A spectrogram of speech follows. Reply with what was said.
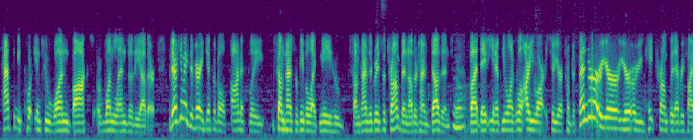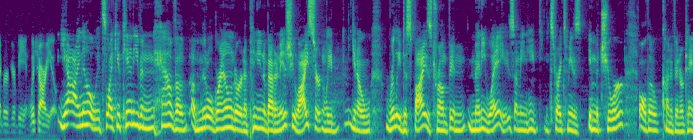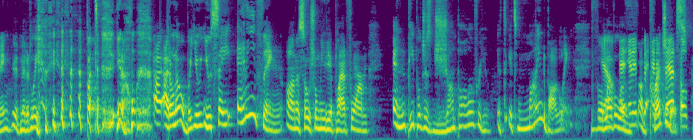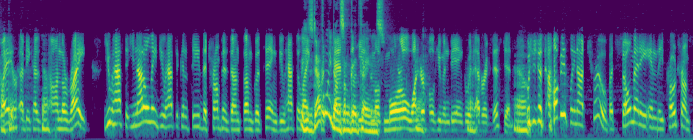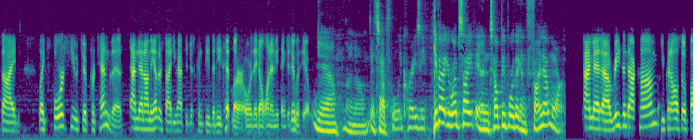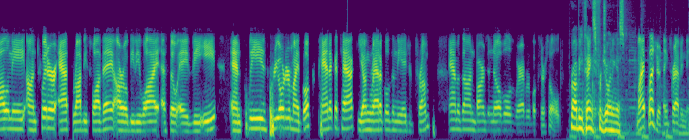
has to be put into one box or one lens or the other, which actually makes it very difficult, honestly, sometimes for people like me who sometimes agrees with Trump and other times doesn't. Yeah. But they, you know, people like, well, are you are so you're a Trump defender or you're you're or you hate Trump with every fiber of your being? Which are you? Yeah, I know. It's like you can't even have a, a middle ground or an opinion about an issue. I certainly, you know, really despise Trump in many ways. I mean, he, he strikes me as immature, although kind of entertaining, admittedly. but you know, I, I don't know. But you you say anything on a social media platform and people just jump all over you. It's it's mind boggling the yeah. level of, and, of prejudice. both ways uh, because yeah. on the right, you have to. You not only do you have to concede that Trump has done some good things, you have to like. He's definitely done some good things. the most moral, wonderful yeah. human being who has ever existed, which is just obviously not true. But so many in the pro-Trump side like force you to pretend this and then on the other side you have to just concede that he's hitler or they don't want anything to do with you yeah i know it's absolutely crazy give out your website and tell people where they can find out more I'm at uh, Reason.com. You can also follow me on Twitter at Robby Soave, R O B B Y S O A V E. And please pre order my book, Panic Attack Young Radicals in the Age of Trump. Amazon, Barnes and Nobles, wherever books are sold. robby thanks for joining us. My pleasure. Thanks for having me.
